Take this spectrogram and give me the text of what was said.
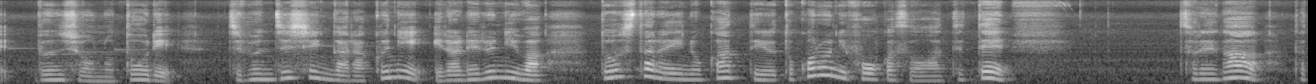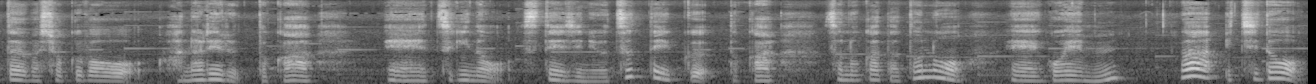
ー、文章の通り自分自身が楽にいられるにはどうしたらいいのかっていうところにフォーカスを当ててそれが例えば職場を離れるとか、えー、次のステージに移っていくとかその方との、えー、ご縁は一度、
